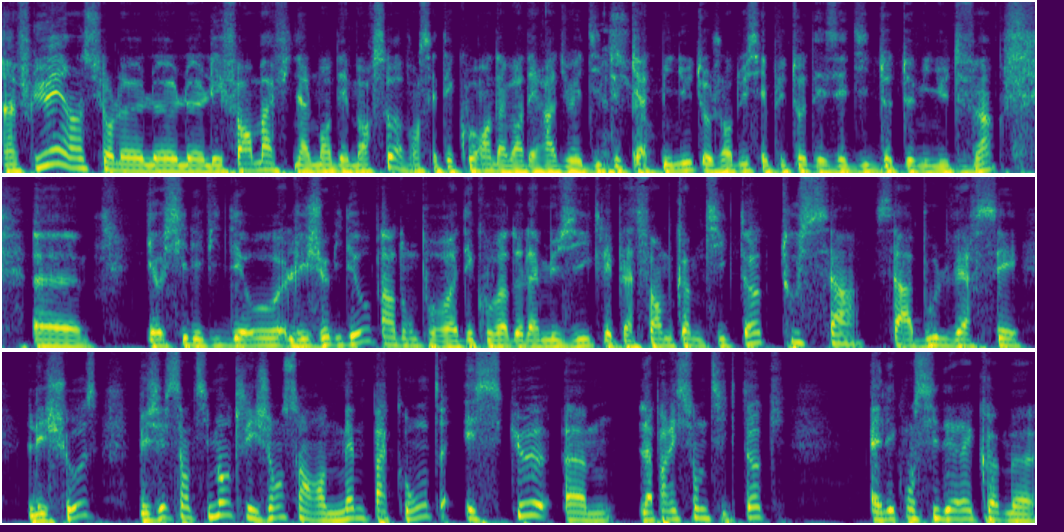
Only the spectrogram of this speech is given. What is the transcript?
influé hein, sur le, le- le- les formats finalement des morceaux. Avant, c'était courant d'avoir des radio édits Bien de sûr. 4 minutes. Aujourd'hui, c'est plutôt des édits de 2 minutes 20. Euh, Il y a aussi les vidéos, les jeux vidéo, pardon, pour découvrir de la musique, les plateformes comme TikTok. Tout ça, ça a bouleversé les choses. Mais j'ai le sentiment que les gens s'en rendent même pas compte. Est-ce que euh, l'apparition de TikTok elle est considérée comme euh,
